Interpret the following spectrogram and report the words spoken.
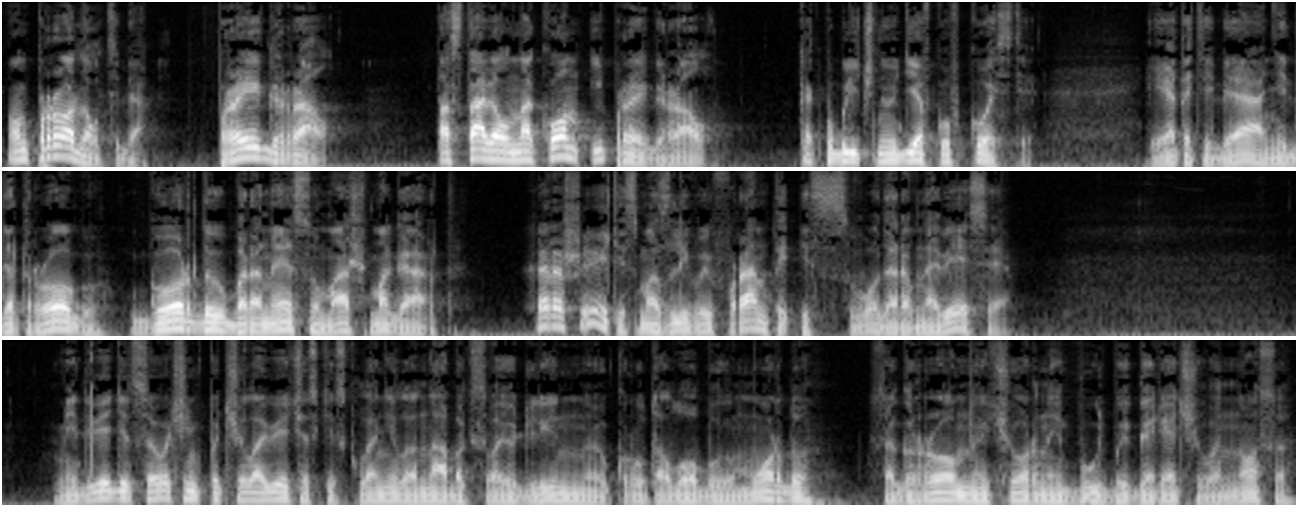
Он продал тебя. Проиграл. Поставил на кон и проиграл. Как публичную девку в кости. И это тебя, недотрогу, гордую баронессу Маш Магард. Хороши эти смазливые франты из свода равновесия. Медведица очень по-человечески склонила на бок свою длинную, крутолобую морду с огромной черной бульбой горячего носа,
